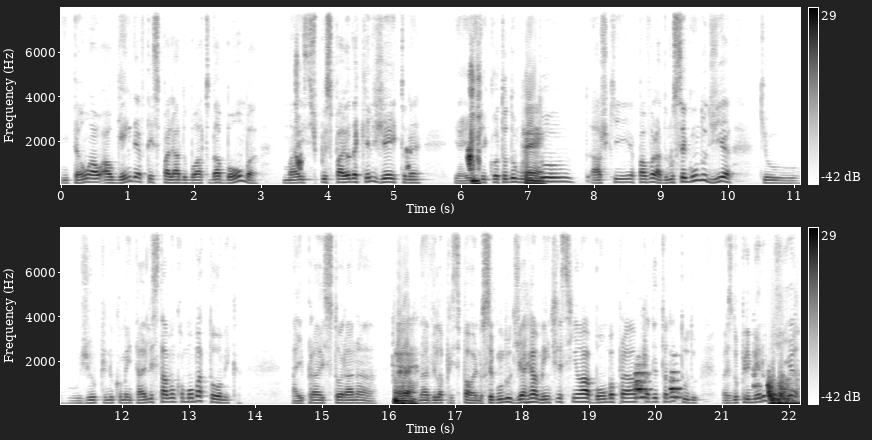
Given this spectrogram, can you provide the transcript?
Então al- alguém deve ter espalhado o boato da bomba, mas tipo, espalhou daquele jeito, né? E aí ficou todo mundo, acho que apavorado. No segundo dia, que o, o Jupri no comentário, eles estavam com a bomba atômica. Aí pra estourar na, É. na vila principal. Aí no segundo dia, realmente, eles tinham a bomba pra, pra detonar tudo. Mas no primeiro dia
